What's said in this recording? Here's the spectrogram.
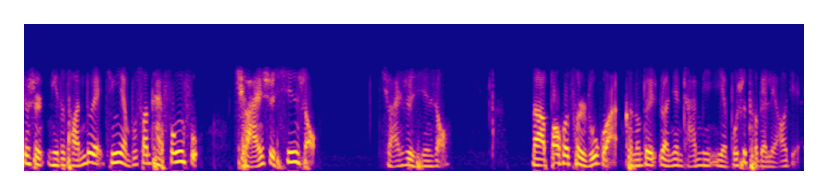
就是你的团队经验不算太丰富，全是新手，全是新手。那包括测试主管可能对软件产品也不是特别了解。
